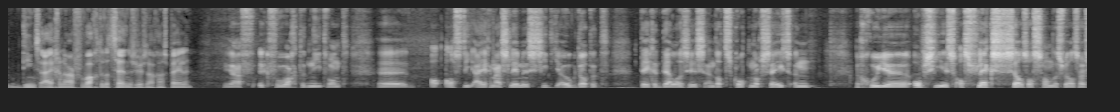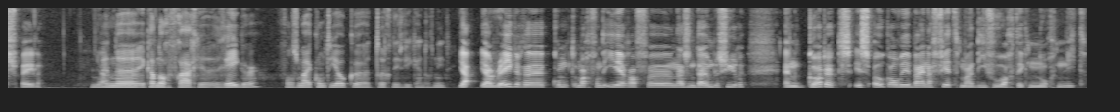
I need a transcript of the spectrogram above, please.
diensteigenaar verwachtte dat Sanders weer zou gaan spelen. Ja, ik verwacht het niet, want eh, al- als die eigenaar slim is, ziet hij ook dat het tegen Dallas is en dat Scott nog steeds een, een goede optie is als flex, zelfs als Sanders wel zou spelen. Ja. en eh, ik had nog een vraagje. Reger, volgens mij komt hij ook eh, terug dit weekend, of niet? Ja, ja Rager eh, komt, mag van de IR af eh, naar zijn duimblessure. En Goddard is ook alweer bijna fit, maar die verwacht ik nog niet.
